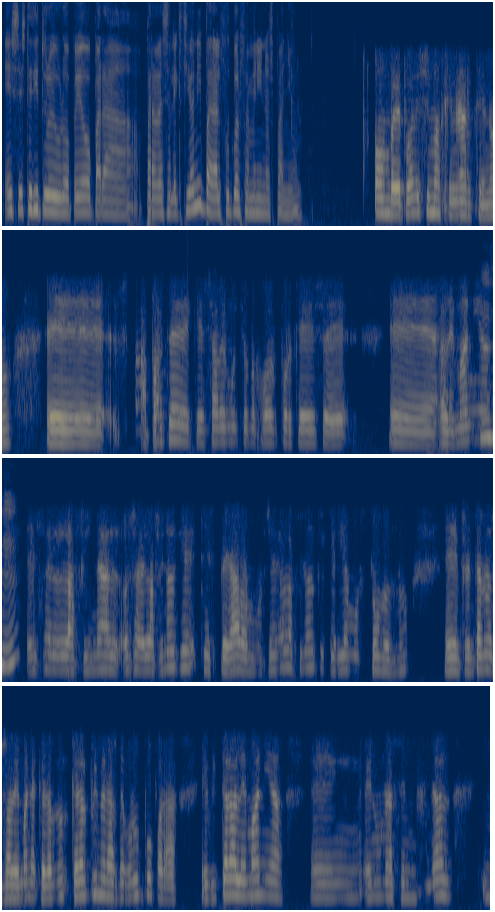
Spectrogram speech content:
es este título europeo para, para la selección y para el fútbol femenino español? Hombre, puedes imaginarte, ¿no? Eh, aparte de que sabe mucho mejor porque es eh, eh, Alemania, Ujú. es la final, o sea, la final que, que esperábamos, era la final que queríamos todos, ¿no? Eh, enfrentarnos a Alemania, quedar, quedar primeras de grupo para evitar a Alemania en, en una semifinal y,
